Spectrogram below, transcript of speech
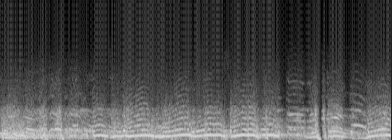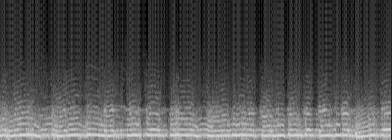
ਚੜਾਉਣਾ ਦਿੱਤਾ ਇਹ ਜਦਾਂ ਬਹੁਤ ਸਿੰਘ ਸਮਰੱਥ 2027 ਦੀ ਇਲੈਕਸ਼ਨ ਤੇ ਤੋਂ ਸ਼੍ਰੋਮਣੀ ਅਕਾਲੀ ਦਲ ਦੇ ਕੈਂਡੀਡੇਟ ਹੋਣਗੇ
